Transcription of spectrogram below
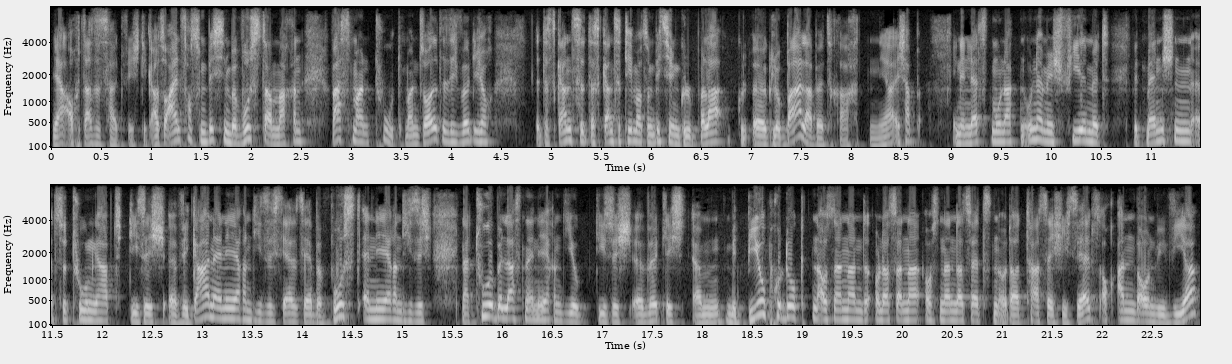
Ja, auch das ist halt wichtig. Also einfach so ein bisschen bewusster machen, was man tut. Man sollte sich wirklich auch das ganze, das ganze Thema so ein bisschen globaler, äh, globaler betrachten. Ja, ich habe in den letzten Monaten unheimlich viel mit, mit Menschen äh, zu tun gehabt, die sich äh, vegan ernähren, die sich sehr, sehr bewusst ernähren, die sich naturbelassen ernähren, die, die sich äh, wirklich ähm, mit Bioprodukten auseinander, auseinandersetzen oder tatsächlich selbst auch anbauen wie wir.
